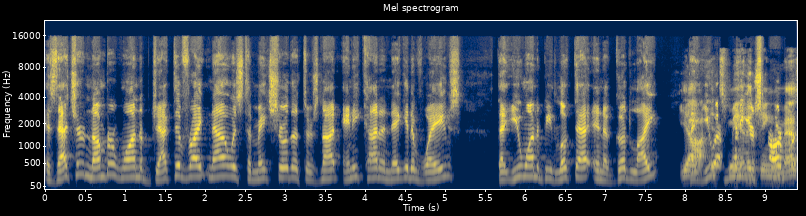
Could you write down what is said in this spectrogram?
is that your number one objective right now? Is to make sure that there's not any kind of negative waves that you want to be looked at in a good light? Yeah, you have of your star,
